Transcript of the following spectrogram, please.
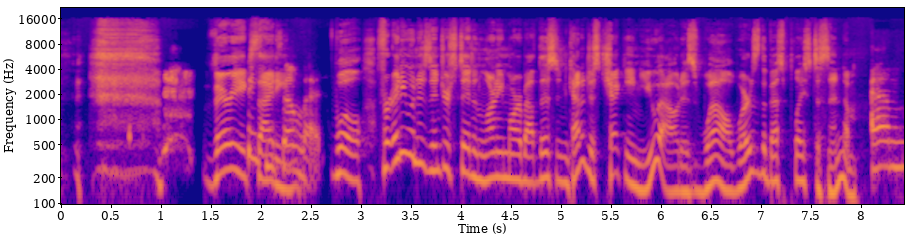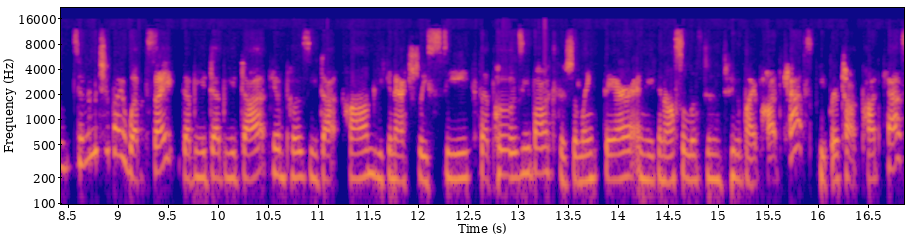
Very exciting. so much. Well, for anyone who's interested in learning more about this and kind of just checking you out as well, where's the best place to send them? Um, send them to my website, www.pinkandposy.com. You can actually see the Posy box. There's a link there. And you can also listen to my podcast, Paper Talk Podcast.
